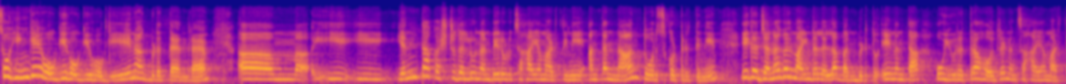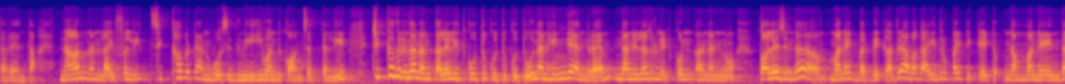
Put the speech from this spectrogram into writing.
ಸೊ ಹೀಗೆ ಹೋಗಿ ಹೋಗಿ ಹೋಗಿ ಏನಾಗ್ಬಿಡುತ್ತೆ ಅಂದರೆ ಈ ಈ ಎಂಥ ಕಷ್ಟದಲ್ಲೂ ನಾನು ಬೇರೆಯವ್ರಿಗೆ ಸಹಾಯ ಮಾಡ್ತೀನಿ ಅಂತ ನಾನು ತೋರಿಸ್ಕೊಟ್ಟಿರ್ತೀನಿ. ಈಗ ಜನಗಳ ಮೈಂಡಲ್ಲೆಲ್ಲ ಬಂದ್ಬಿಡ್ತು. ಏನಂತ? ಓ, ಇವ್ರ ಹತ್ರ ಹೋದರೆ ನಂಗೆ ಸಹಾಯ ಮಾಡ್ತಾರೆ ಅಂತ. ನಾನು ನನ್ನ ಲೈಫಲ್ಲಿ ಸಿಕ್ಕಾಪಟ್ಟೆ ಅನುಭವಿಸಿದ್ದೀನಿ ಈ ಒಂದು ಕಾನ್ಸೆಪ್ಟಲ್ಲಿ ಚಿಕ್ಕದ್ರಿಂದ ನಂಗೆ ತಲೆಯಲ್ಲಿ ಇದು ಕೂತು ಕೂತು ಕೂತು. ನಾನು ಹೆಂಗೆ ಅಂದರೆ ನಾನೆಲ್ಲಾದರೂ ನೆಟ್ಕೊಂಡು ನಾನು ಕಾಲೇಜಿಂದ ಮನೆಗೆ ಬರಬೇಕಾದ್ರೆ ಅವಾಗ ಐದು ರೂಪಾಯಿ ಟಿಕೆಟು ನಮ್ಮ ಮನೆಯಿಂದ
